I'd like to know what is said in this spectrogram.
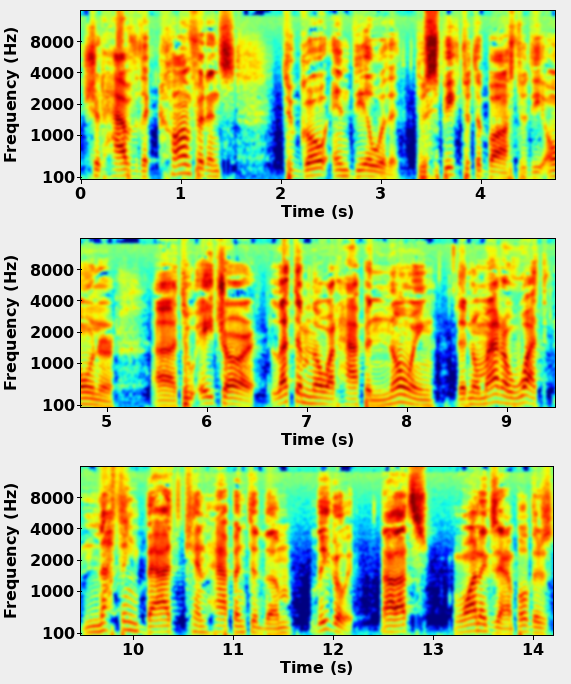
should have the confidence to go and deal with it, to speak to the boss, to the owner, uh, to HR, let them know what happened, knowing that no matter what, nothing bad can happen to them legally. Now that's one example. There's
